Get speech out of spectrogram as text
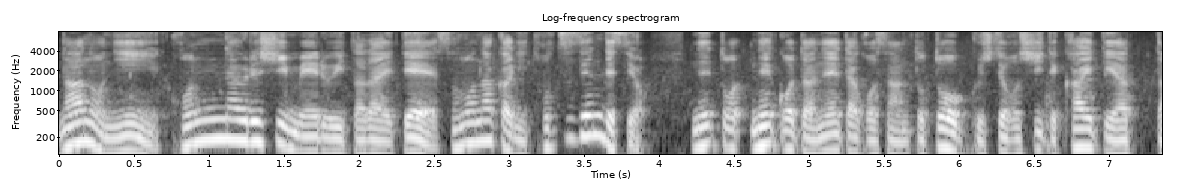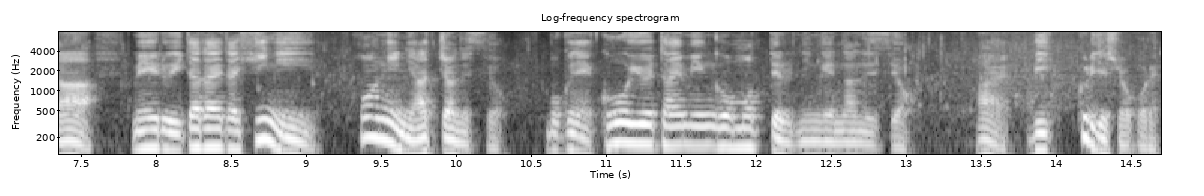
なのに、こんな嬉しいメールいただいて、その中に突然ですよ、ねと、猫田ねたこさんとトークしてほしいって書いてあったメールいただいた日に、本人に会っちゃうんですよ。僕ね、こういうタイミングを持ってる人間なんですよ。はい。びっくりでしょ、これ。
